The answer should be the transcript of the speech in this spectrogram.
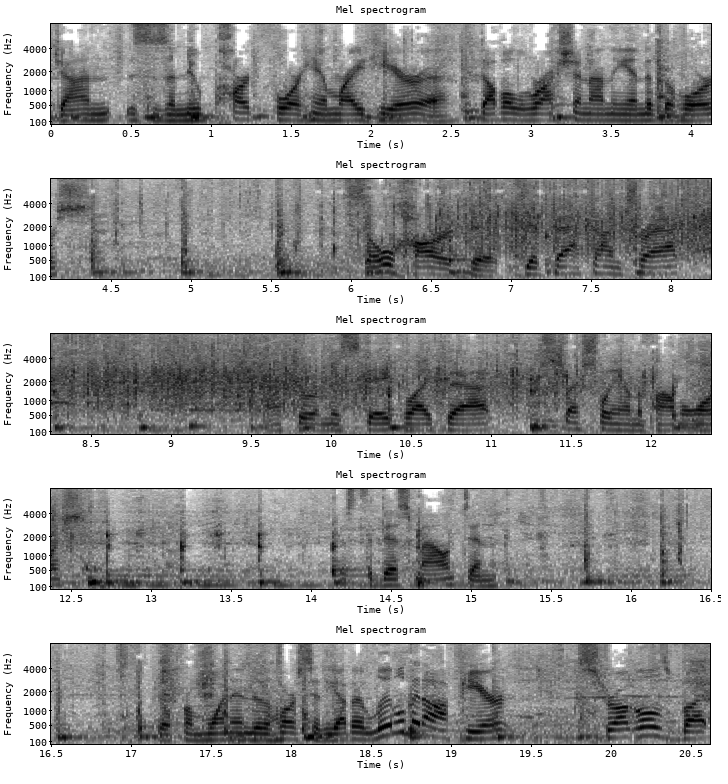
John, this is a new part for him right here, a double Russian on the end of the horse. So hard to get back on track after a mistake like that, especially on the pommel horse. Just to dismount and go from one end of the horse to the other. A little bit off here, struggles, but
